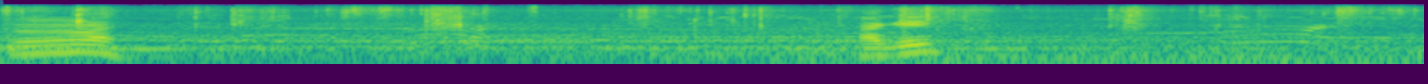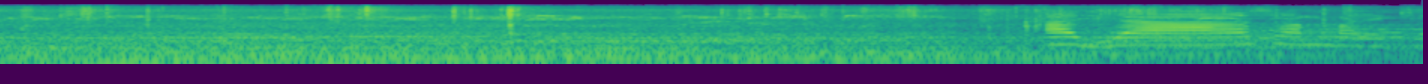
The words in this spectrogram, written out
Hmm. Lagi? aja. Sampai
